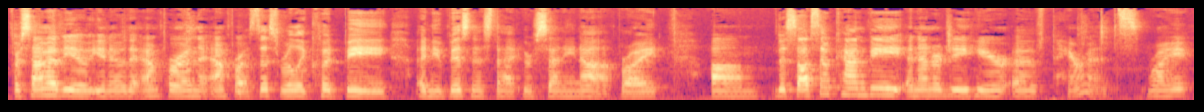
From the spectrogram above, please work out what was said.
for some of you you know the emperor and the empress this really could be a new business that you're setting up right? Um, this also can be an energy here of parents, right?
